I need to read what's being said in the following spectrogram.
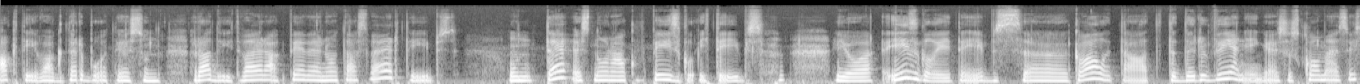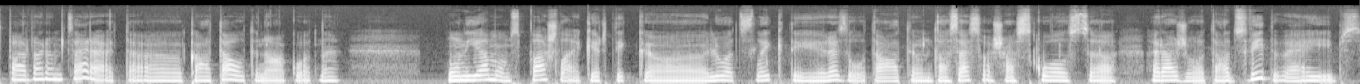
aktīvāk darboties un radīt vairāk pievienotās vērtības. Un te es nonāku pie izglītības. Jo izglītības kvalitāte ir vienīgais, uz ko mēs vispār varam cerēt, kā tauta nākotnē. Un, ja mums pašlaik ir tik ļoti slikti rezultāti un tās esošās skolas ražo tādas viduvējības,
